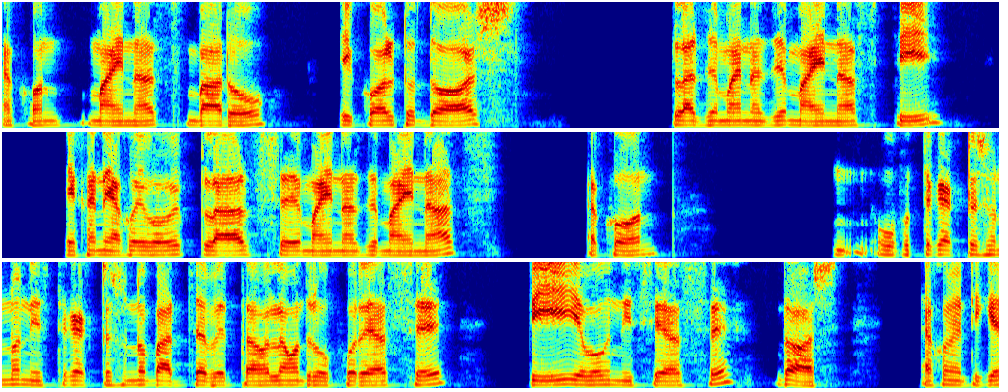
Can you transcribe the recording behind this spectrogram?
এখন মাইনাস বারো ইকুয়াল টু দশ প্লাসে মাইনাসে মাইনাস পি এখানে একইভাবে প্লাস মাইনাসে মাইনাস এখন উপর থেকে একটা শূন্য, নিচ থেকে একটা শূন্য বাদ যাবে। তাহলে আমাদের উপরে আছে পি এবং নিচে আছে দশ। এখন এটিকে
